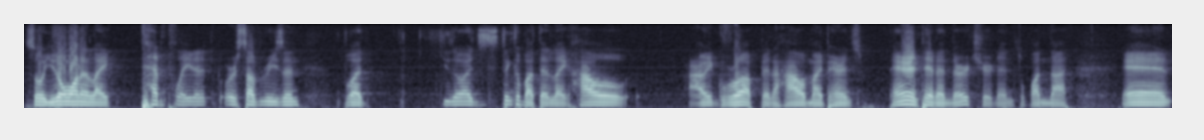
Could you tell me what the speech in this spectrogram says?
So you don't want to like template it or some reason, but you know, I just think about that, like how I grew up and how my parents parented and nurtured and whatnot. And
